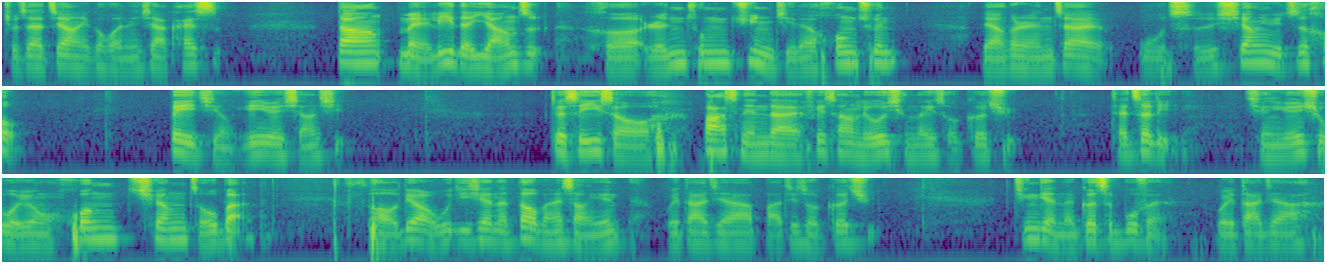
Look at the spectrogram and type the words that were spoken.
就在这样一个环境下开始：当美丽的杨子和人中俊杰的荒村两个人在舞池相遇之后。背景音乐响起，这是一首八十年代非常流行的一首歌曲。在这里，请允许我用荒腔走板跑调无极限的盗版嗓音，为大家把这首歌曲经典的歌词部分为大家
